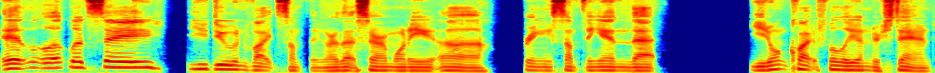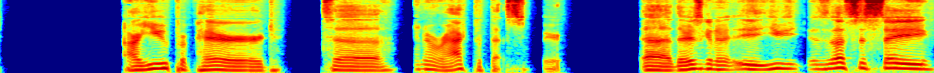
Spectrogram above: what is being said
It, let's say you do invite something or that ceremony uh bringing something in that you don't quite fully understand, are you prepared to interact with that spirit? Uh, there's gonna you let's just say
